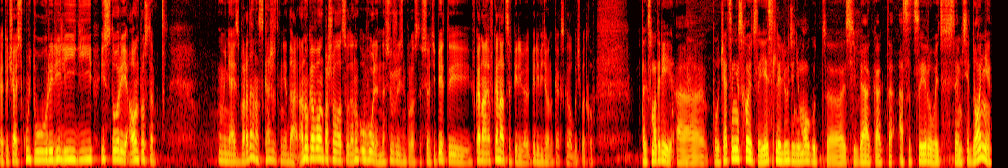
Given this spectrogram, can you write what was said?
это часть культуры, религии, истории. А он просто... У меня есть борода, она скажет мне да. А ну кого он пошел отсюда? Ну уволен на всю жизнь просто. Все, теперь ты в, кана... в канадцев переве- переведен, как сказал бы Чеботков. Так смотри, а, получается не сходится. Если люди не могут э, себя как-то ассоциировать с МС Дони,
